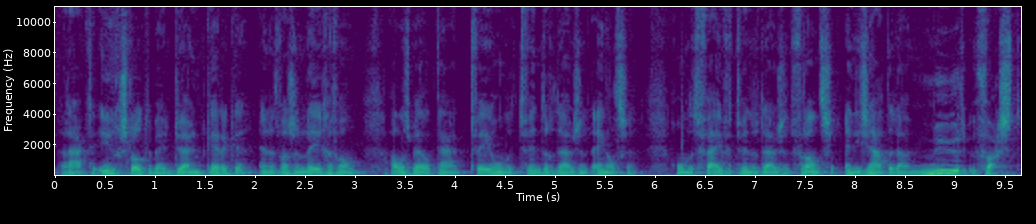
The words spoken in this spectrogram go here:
raakte ingesloten bij Duinkerken. En het was een leger van alles bij elkaar 220.000 Engelsen, 125.000 Fransen. En die zaten daar muurvast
